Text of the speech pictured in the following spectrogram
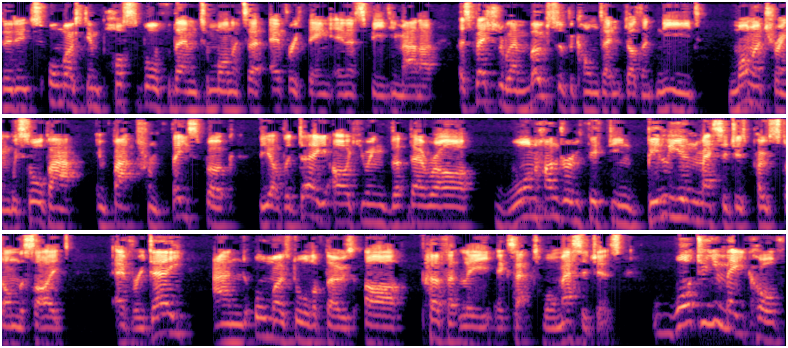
that it's almost impossible for them to monitor everything in a speedy manner, especially when most of the content doesn't need monitoring. We saw that, in fact, from Facebook the other day, arguing that there are 115 billion messages posted on the site every day, and almost all of those are perfectly acceptable messages. What do you make of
